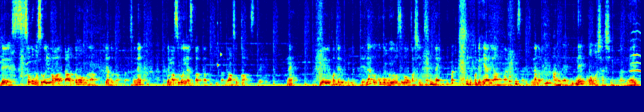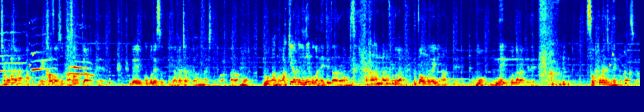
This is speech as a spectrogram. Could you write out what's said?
でそこもすごい変わったアットホームな宿だったんですよね。でまあすごい安かったって聞いたんであそっかっつって。ねでホテルに行ってなんかここも様子がおかしいんですよね。ほんで部屋に案内されてなんかあのね猫の写真がめちゃめちゃ飾飾ってあってでここですって部屋ガチャって案内してもらったらもうもうあの明らかに猫が寝てただろうみたいなのが布団の上にあってもう猫だらけでそこら中猫なんですよ。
